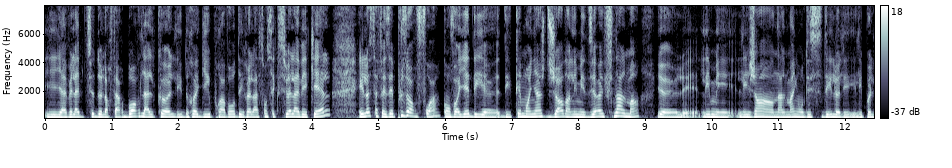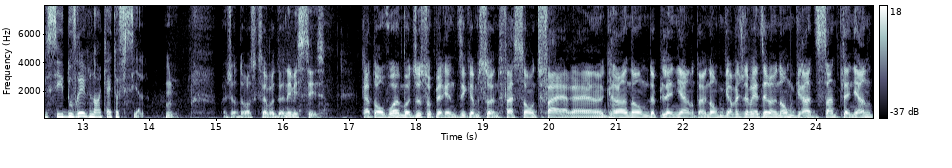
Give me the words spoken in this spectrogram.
il, avait l'habitude de leur faire boire de l'alcool, les droguer pour avoir des relations sexuelles avec elles. Et là, ça faisait plusieurs fois qu'on voyait des, témoignages du genre dans les médias. Et finalement, les, gens en Allemagne ont décidé, les, policiers, d'ouvrir une enquête officielle. Ben, J'ai hâte de voir ce que ça va donner, mais c'est quand on voit un modus operandi comme ça, une façon de faire, euh, un grand nombre de plaignantes, un nombre, en fait, je devrais dire un nombre grandissant de plaignantes,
